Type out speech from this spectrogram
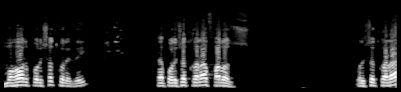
মোহর পরিশোধ করে দেই। এটা পরিশোধ করা ফরজ। পরিশোধ করা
